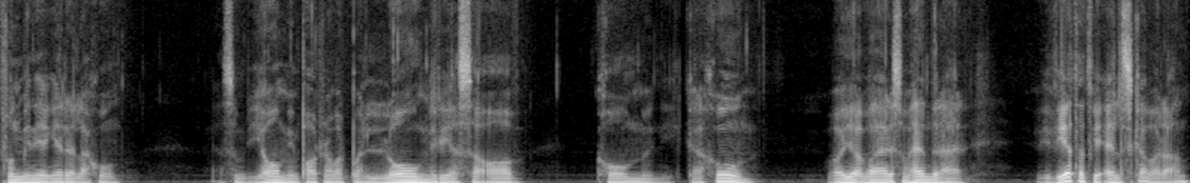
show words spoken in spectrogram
Från min egen relation. Alltså jag och min partner har varit på en lång resa av kommunikation. Vad, vad är det som händer här? Vi vet att vi älskar varandra.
